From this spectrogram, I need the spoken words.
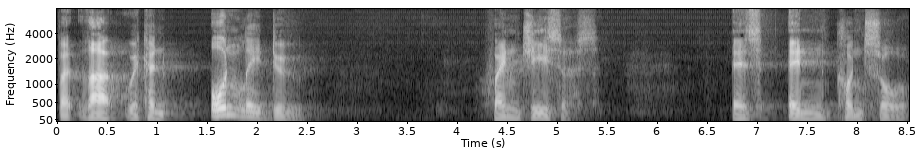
But that we can only do when Jesus is in control.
